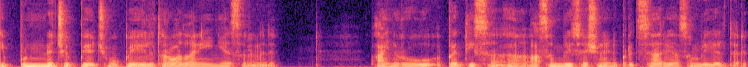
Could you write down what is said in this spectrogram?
ఇప్పుడు నుండే చెప్పేయచ్చు ముప్పై ఏళ్ళ తర్వాత ఆయన ఏం చేస్తారు అనేది ఆయన రో ప్రతి అసెంబ్లీ సెషన్ అయిన ప్రతిసారి అసెంబ్లీకి వెళ్తారు.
